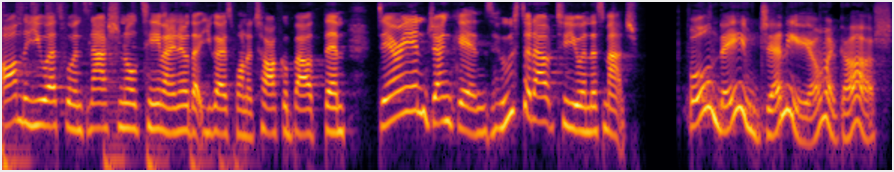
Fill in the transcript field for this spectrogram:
on the U.S. women's national team, and I know that you guys want to talk about them, Darian Jenkins, who stood out to you in this match? Full name, Jenny. Oh my gosh.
